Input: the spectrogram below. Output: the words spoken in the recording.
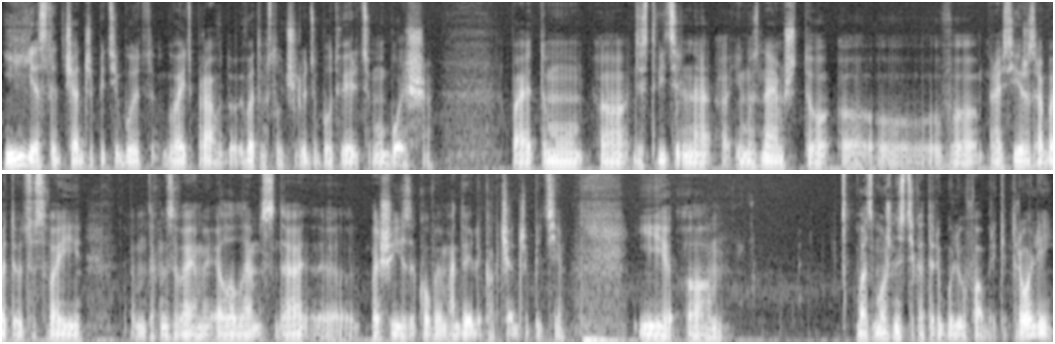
и если чат GPT будет говорить правду. В этом случае люди будут верить ему больше. Поэтому э, действительно, э, и мы знаем, что э, в России разрабатываются свои э, так называемые LLMs, да, большие языковые модели, как чат GPT. И э, возможности, которые были у фабрики троллей,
